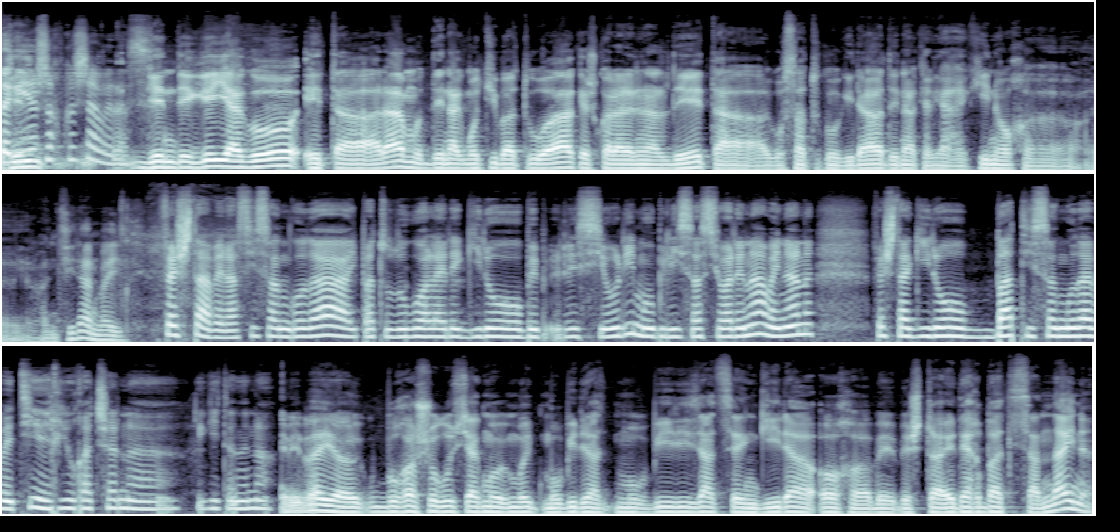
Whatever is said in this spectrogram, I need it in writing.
da gehiago sorpresa, beraz? Jende gehiago, eta ara, denak motivatuak eskualaren alde, eta gozatuko gira, denak elgarrekin hor, uh, antzidan, bai. Festa, beraz, izango da, ipatu dugu ala ere giro berezi hori, mobilizazioarena, baina festa giro bat izango da beti erri urratxan uh, egiten dena. Ebe bai, uh, burra soguziak mobilizatzen gira hor uh, be, besta eder bat izan dain.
